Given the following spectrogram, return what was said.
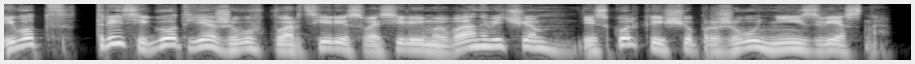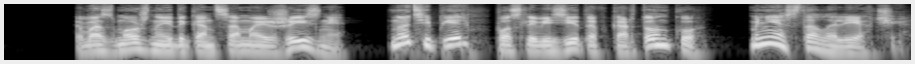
И вот третий год я живу в квартире с Василием Ивановичем, и сколько еще проживу, неизвестно. Возможно, и до конца моей жизни, но теперь, после визита в картонку, мне стало легче.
